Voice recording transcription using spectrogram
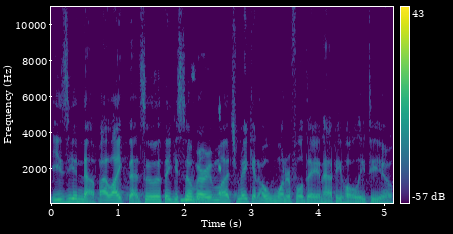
Easy enough. I like that. So thank you so very much. Make it a wonderful day and happy Holi to you.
